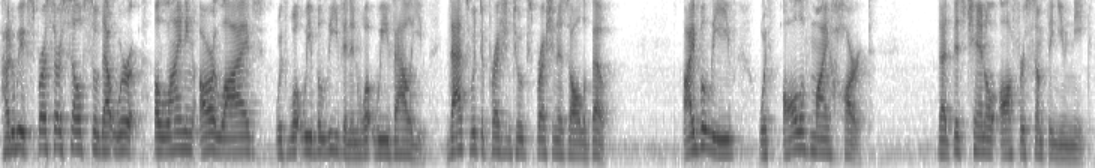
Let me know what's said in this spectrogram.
How do we express ourselves so that we're aligning our lives with what we believe in and what we value? That's what Depression to Expression is all about. I believe with all of my heart that this channel offers something unique,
